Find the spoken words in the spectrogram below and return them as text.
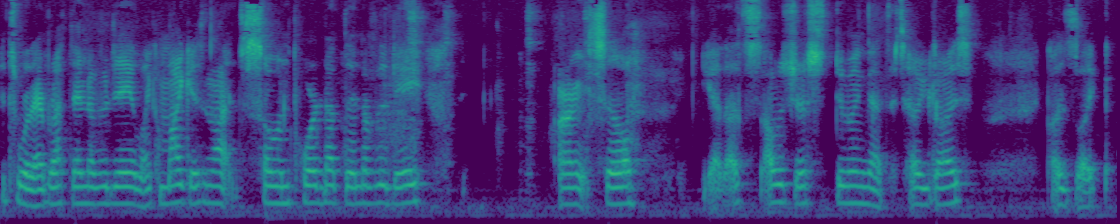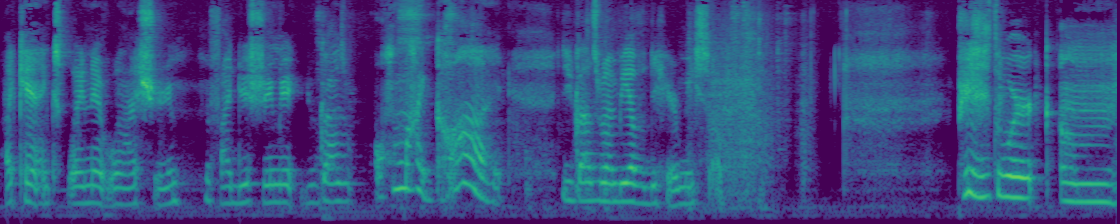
it's whatever at the end of the day. Like, mic is not so important at the end of the day. Alright, so, yeah, that's, I was just doing that to tell you guys. Because, like, I can't explain it when I stream. If I do stream it, you guys, oh my god. You guys won't be able to hear me, so. Appreciate the work. Um,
